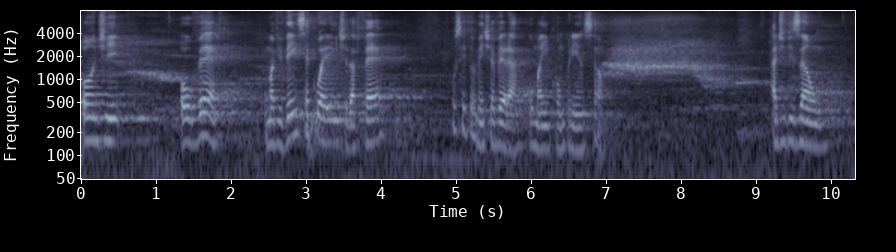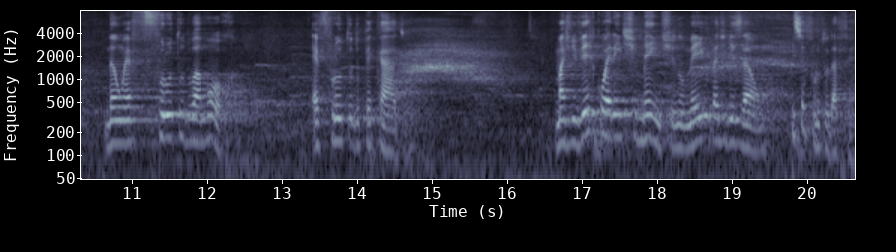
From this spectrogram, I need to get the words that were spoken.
onde houver uma vivência coerente da fé, possivelmente haverá uma incompreensão. A divisão não é fruto do amor, é fruto do pecado. Mas viver coerentemente no meio da divisão, isso é fruto da fé.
